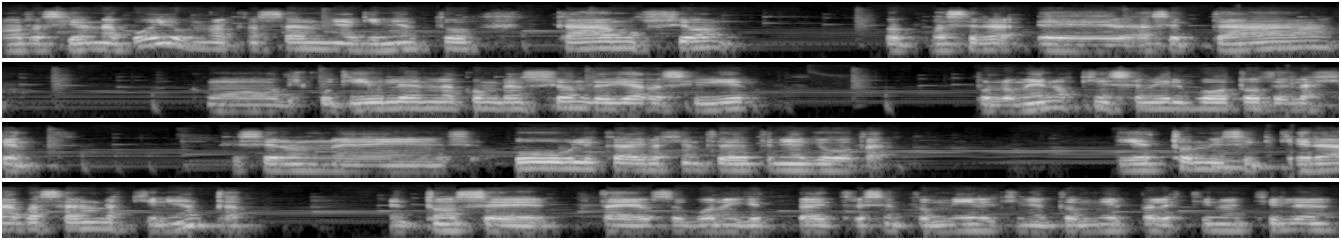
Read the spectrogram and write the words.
no recibieron apoyo, no alcanzaron ni a 500. Cada moción va a ser eh, aceptada como discutible en la convención, debía recibir por lo menos 15.000 votos de la gente. Se hicieron eh, pública y la gente tenía que votar. Y estos ni mm. siquiera pasaron las 500. Entonces, se supone que hay 300.000, 500.000 palestinos en Chile,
